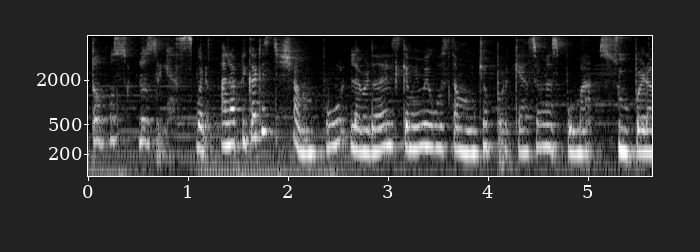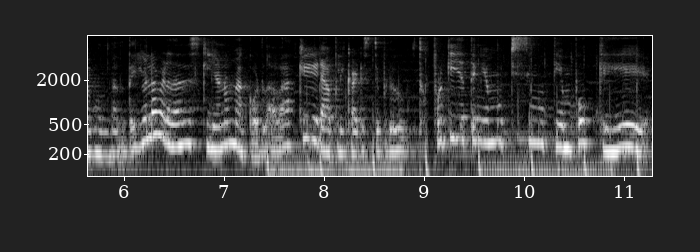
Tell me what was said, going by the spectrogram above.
todos los días. Bueno, al aplicar este shampoo, la verdad es que a mí me gusta mucho porque hace una espuma súper abundante. Yo la verdad es que ya no me acordaba que era aplicar este producto porque ya tenía muchísimo tiempo que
